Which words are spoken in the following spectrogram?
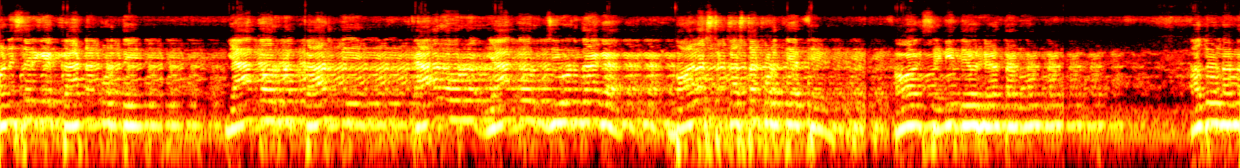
ಮನುಷ್ಯರಿಗೆ ಕಾಟ ಕೊಡ್ತಿ? ಯಾಕ ಅವ್ರನ್ನ ಕಾಡ್ತಿ? ಯಾರು ಅವ್ರ ಯಾಕೆ ಅವ್ರ ಜೀವನದಾಗ ಬಹಳಷ್ಟು ಕಷ್ಟ ಕೊಡ್ತಿ ಅಂತ ಹೇಳಿ. ಅವಾಗ ಶನಿ ದೇವ್ರು ಹೇಳ್ತಾನ, ಅದು ನನ್ನ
